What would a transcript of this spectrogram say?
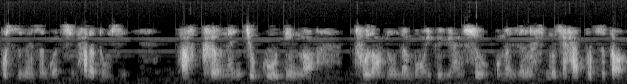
不是人参果，其他的东西，它可能就固定了土壤中的某一个元素，我们人目前还不知道，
